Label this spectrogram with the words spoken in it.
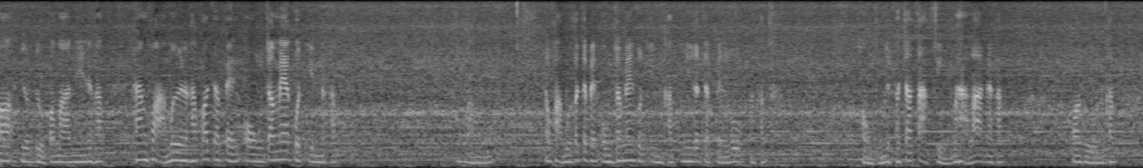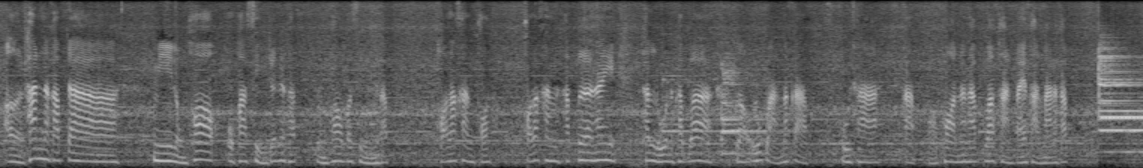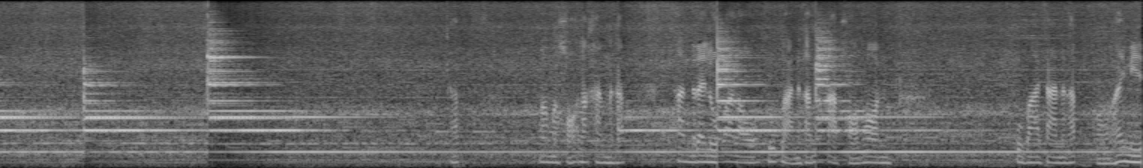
ก็อยู่อยู่ประมาณนี้นะครับ ทางขวามือนะครับ ก็จะเป็นองค์เจ้าแม่กวนอิมนะครับทางขวามือก็จะเป็นองค์เจ้าแม่กุนอิมครับ นี่ก็จะเป็นรูปนะครับ ของสมเด็จพระเจ้าตากสินมหาราชนะครับก็ดูนะครับ เออท่านนะครับจะมีหลวงพ่อโอภาสีด้วยนะครับ หลวงพ่อโอภาสีนะครับขอระฆังขอ ขอระฆังนะครับ เพื่อให้ท่านรู้นะครับว่าเราลูกหลานมากราบบูชากราบขอพรนะครับ ว่าผ่านไปผ่านมานะครับครับมามาเคาะระฆังนะครับ ท่านจะได้รู้ว่าเราลูกหลานนะครับมากราบขอพรครูบาอาจารย์นะครับ ขอให้มี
